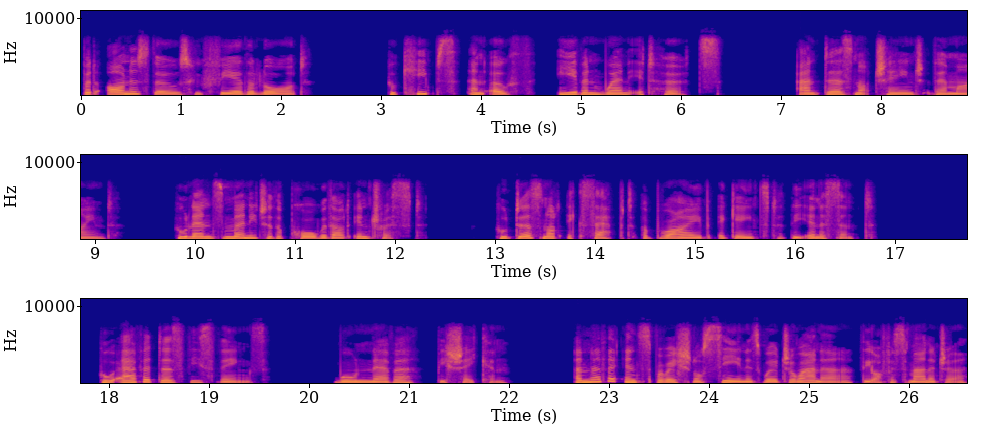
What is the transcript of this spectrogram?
but honors those who fear the Lord, who keeps an oath even when it hurts, and does not change their mind, who lends money to the poor without interest, who does not accept a bribe against the innocent Whoever does these things will never be shaken. Another inspirational scene is where Joanna, the office manager,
